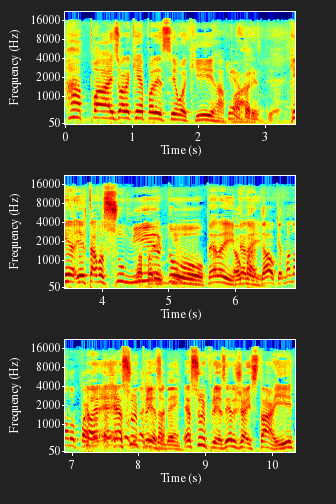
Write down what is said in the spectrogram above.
Rapaz, olha quem apareceu aqui, rapaz. Quem apareceu? Quem- ele tava sumido. Aparecido. Pera aí, É o pera aí. Pardal? Quero mandar um no Não, Pardal. é, tá é gente surpresa. É surpresa. Ele já está aí.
